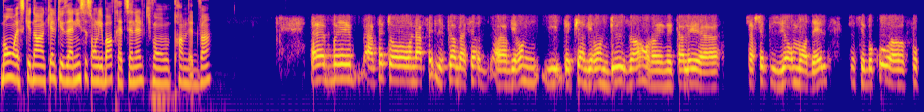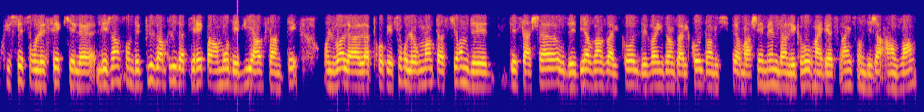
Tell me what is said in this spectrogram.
bon, est-ce que dans quelques années, ce sont les bars traditionnels qui vont prendre le devant? Euh, ben, en fait, on a fait le plan d'affaires environ, depuis environ deux ans. On est allé euh, chercher plusieurs modèles c'est beaucoup euh, focusé sur le fait que les gens sont de plus en plus attirés par un mode de vie en santé. On le voit, la, progression, l'augmentation des, des achats ou des biens sans alcool, des vins sans alcool dans les supermarchés, même dans les gros magasins, sont déjà en vente.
